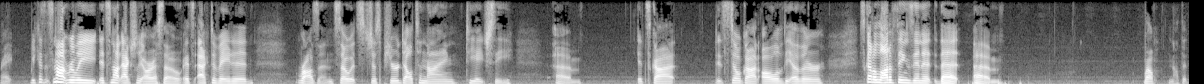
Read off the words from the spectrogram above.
Right. Because it's not really, it's not actually RSO. It's activated rosin. So it's just pure Delta 9 THC. Um, it's got, it's still got all of the other, it's got a lot of things in it that, um, well, not that,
